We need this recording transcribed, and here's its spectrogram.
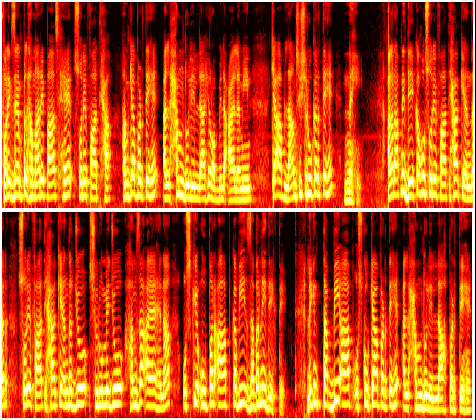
फॉर एग्ज़ाम्पल हमारे पास है सुर फातहा। हम क्या पढ़ते हैं? अल्हम्दुलिल्लाह रब्बिल आलमीन। क्या आप लाम से शुरू करते हैं? नहीं। अगर आपने देखा हो सुर फातिहा के अंदर सुर फातिहा के अंदर जो शुरू में जो हमज़ा आया है ना, उसके ऊपर आप कभी ज़बर नहीं देखते। लेकिन तब भी आप उसको क्या पढ़ते हैं? अल्हम्दुलिल्लाह पढ़ते हैं।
